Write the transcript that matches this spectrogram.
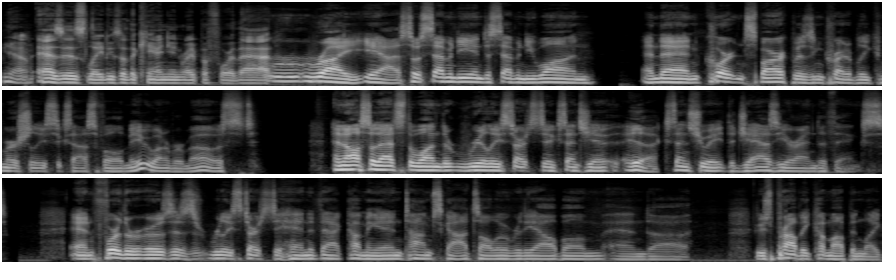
Yeah, as is Ladies of the Canyon right before that. Right, yeah. So seventy into seventy one. And then Court and Spark was incredibly commercially successful, maybe one of her most. And also, that's the one that really starts to accentuate, accentuate the jazzier end of things. And For the Roses really starts to hint at that coming in. Tom Scott's all over the album, and uh, who's probably come up in like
